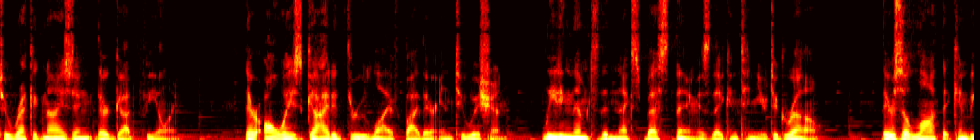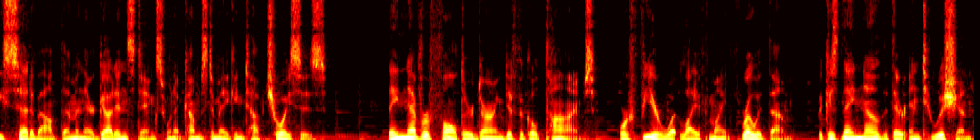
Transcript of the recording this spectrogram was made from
to recognizing their gut feeling. They're always guided through life by their intuition, leading them to the next best thing as they continue to grow. There's a lot that can be said about them and their gut instincts when it comes to making tough choices. They never falter during difficult times or fear what life might throw at them because they know that their intuition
